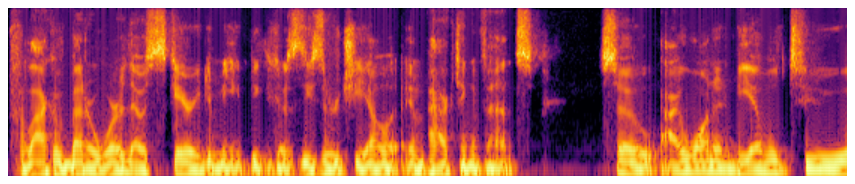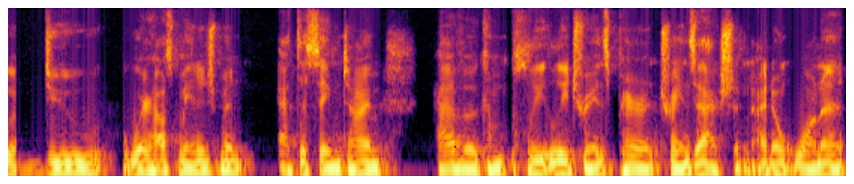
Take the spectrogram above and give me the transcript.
for lack of a better word, that was scary to me because these are GL impacting events. So I wanted to be able to do warehouse management at the same time have a completely transparent transaction. I don't want to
